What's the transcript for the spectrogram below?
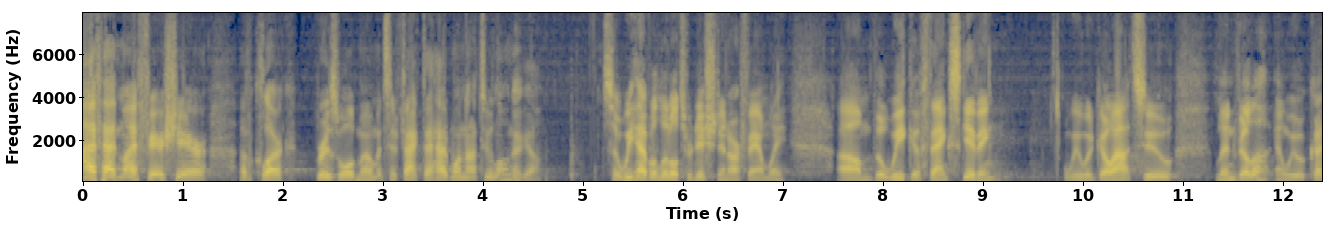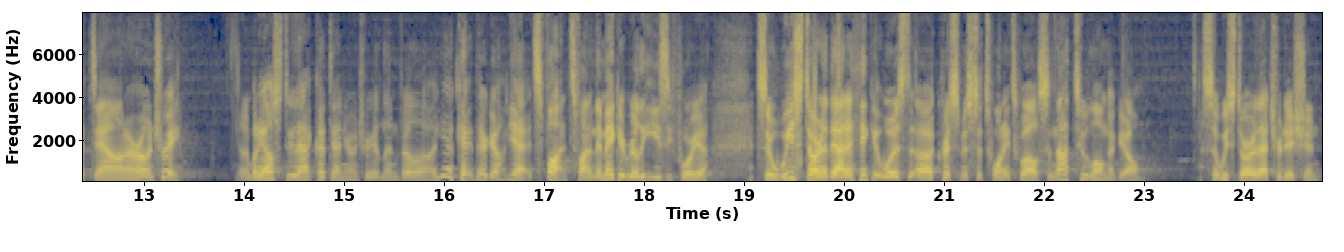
I've had my fair share of Clark Griswold moments. In fact, I had one not too long ago. So we have a little tradition in our family. Um, the week of Thanksgiving, we would go out to Linvilla and we would cut down our own tree. Anybody else do that? Cut down your own tree at Linvilla? Oh, yeah, okay, there you go. Yeah, it's fun. It's fun. And they make it really easy for you. So we started that, I think it was uh, Christmas of 2012, so not too long ago. So we started that tradition.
